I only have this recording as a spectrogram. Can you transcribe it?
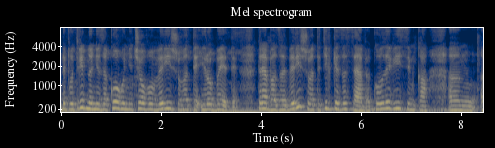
Не потрібно ні за кого нічого вирішувати і робити. Треба вирішувати тільки за себе. Коли вісімка ем, е,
